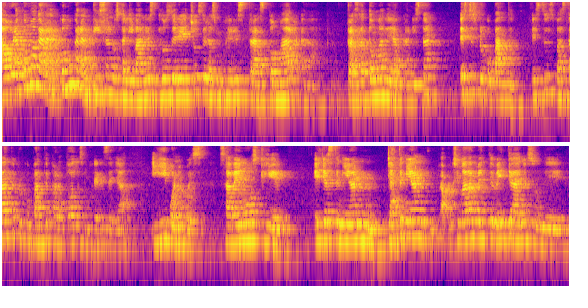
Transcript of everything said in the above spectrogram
Ahora, ¿cómo, garantizan los talibanes los derechos de las mujeres tras, tomar, ah, tras la toma de Afganistán? Esto es preocupante, esto es bastante preocupante para todas las mujeres de allá y bueno, pues sabemos que ellas tenían, ya tenían aproximadamente 20 años donde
